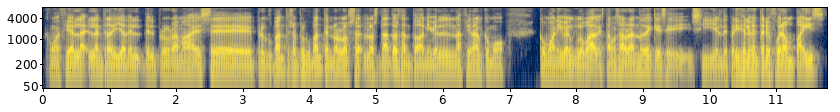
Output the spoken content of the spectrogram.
como decía en la, entradilla del, programa, es eh, preocupante, son preocupantes, ¿no? Los, los, datos tanto a nivel nacional como, como a nivel global. Estamos hablando de que si, el desperdicio alimentario fuera un país,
